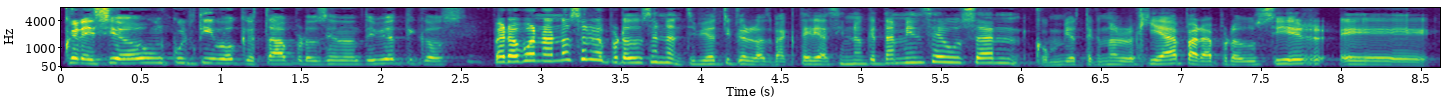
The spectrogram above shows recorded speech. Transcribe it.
creció un cultivo que estaba produciendo antibióticos. Pero bueno, no solo producen antibióticos las bacterias, sino que también se usan con biotecnología para producir eh,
